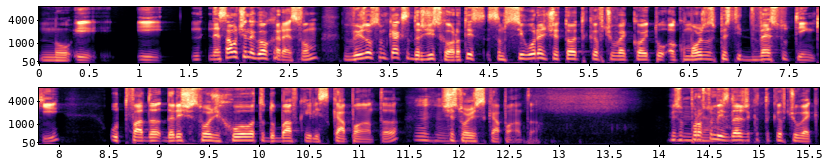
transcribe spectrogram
Но и, и не само, че не го харесвам, виждал съм как се държи с хората и съм сигурен, че той е такъв човек, който ако може да спести 200 стотинки от това да, дали ще сложи хубавата добавка или скапаната, Мгм. ще сложи скапаната. Мисля, просто да. ми изглежда като такъв човек.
